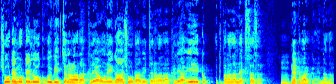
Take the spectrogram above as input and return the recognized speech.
ਛੋਟੇ ਮੋਟੇ ਲੋਕ ਕੋਈ ਵੇਚਣ ਵਾਲਾ ਰੱਖ ਲਿਆ ਉਹਨੇ ਗਾਂ ਛੋਟਾ ਵੇਚਣ ਵਾਲਾ ਰੱਖ ਲਿਆ ਇਹ ਇੱਕ ਇੱਕ ਤਰ੍ਹਾਂ ਦਾ ਨੈਕਸਸ ਆ। ਨੈਟਵਰਕ ਆ ਇਹਨਾਂ ਦਾ।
